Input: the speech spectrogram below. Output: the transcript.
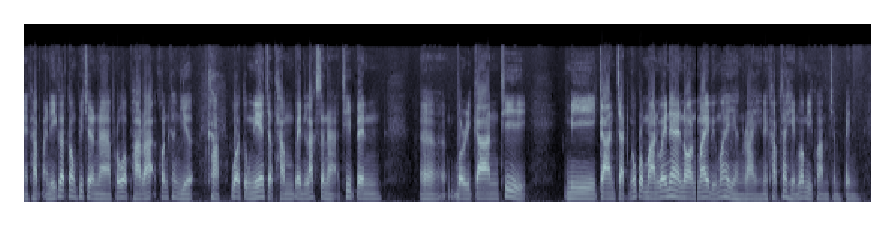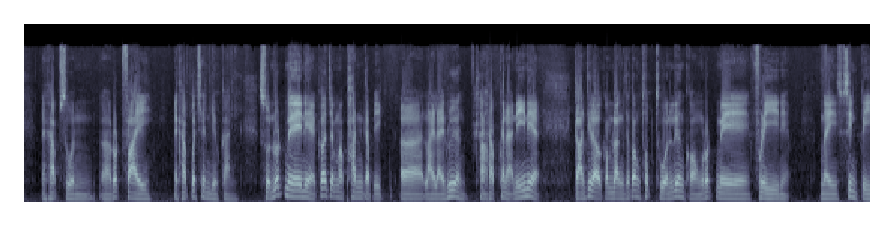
นะครับอันนี้ก็ต้องพิจารณาเพราะว่าภาระค่อนข้างเยอะ ครับว่าตรงนี้จะทำเป็นลักษณะที่เป็นเอ่อบริการที่มีการจัดงบประมาณไว้แน่นอนไหมหรือไม่อย่างไรนะครับถ้าเห็นว่ามีความจำเป็น นะครับส่วนเอ่อรถไฟนะครับก็เช่นเดียวกัน ส่วนรถเมย์เนี่ยก็จะมาพันกับอีกเอ่อหลาย ๆ เรื่องครับนะครับขณะนี้เนี่ยการที่เรากำลังจะต้องทบทวนเรื่องของรถเมย์ฟรีเนี่ยในสิ้นปี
